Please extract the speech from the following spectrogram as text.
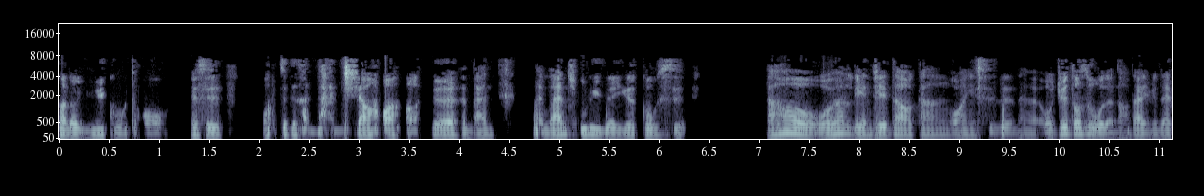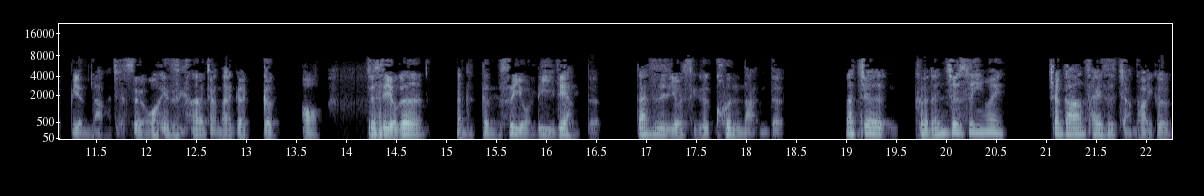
到了鱼骨头，就是哇，这个很难消化，这个很难很难处理的一个故事。然后我要连接到刚刚王医师的那个，我觉得都是我的脑袋里面在编啦，就是王医师刚刚讲那个梗哦，就是有个那个梗是有力量的，但是又是一个困难的。那这可能就是因为像刚刚蔡医师讲到一个，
